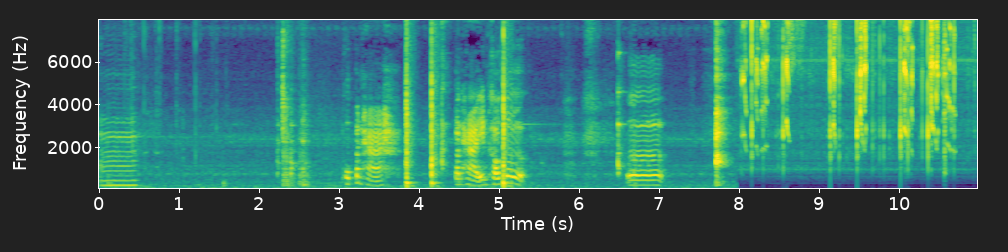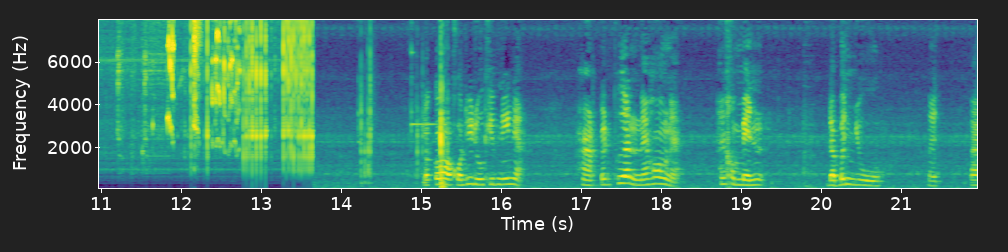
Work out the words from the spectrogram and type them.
อืมพบปัญหา ปัญหา encounter เอ่อแล้วก็คนที่ดูคลิปนี้เนี่ย หากเป็นเพื่อนในห้องเนี่ย ให้คอมเมนต์ W ในใต้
